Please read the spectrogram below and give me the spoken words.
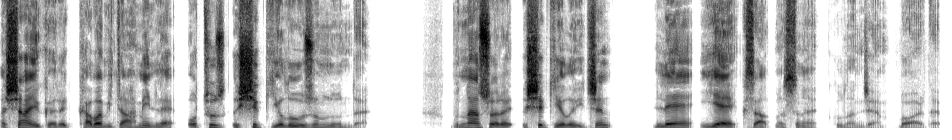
aşağı yukarı kaba bir tahminle 30 ışık yılı uzunluğunda. Bundan sonra ışık yılı için LY kısaltmasını kullanacağım bu arada.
